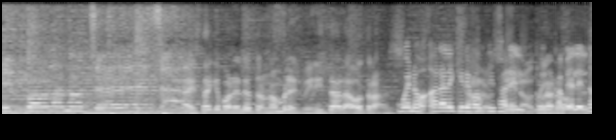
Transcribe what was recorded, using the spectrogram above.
Y por la noche. A esta hay que ponerle otro nombre. El Virita era otra. Bueno, ahora le quiere Claro, bautizar sí, él. Bueno, Claro, cambiarle el es que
